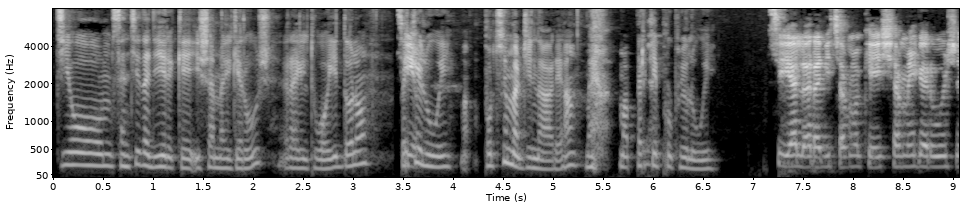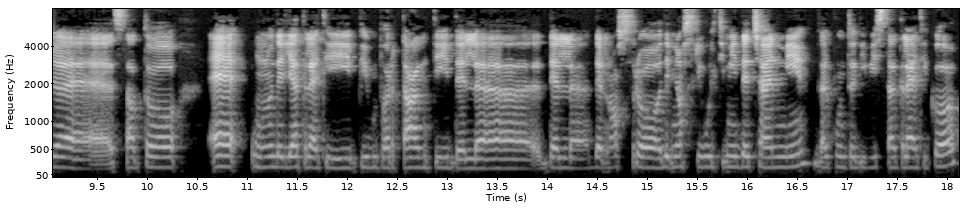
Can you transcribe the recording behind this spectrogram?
Ti ho sentita dire che Isham El Gerouj era il tuo idolo perché sì. lui? Ma posso immaginare, eh? ma perché proprio lui? Sì, allora diciamo che Sham El Garouche è stato è uno degli atleti più importanti del, del, del nostro, dei nostri ultimi decenni dal punto di vista atletico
